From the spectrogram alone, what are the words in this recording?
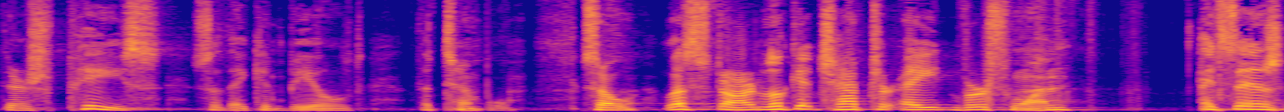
there's peace so they can build the temple. So let's start. Look at chapter 8, verse 1. It says,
